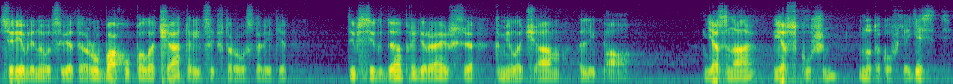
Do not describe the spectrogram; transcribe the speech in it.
серебряного цвета рубаху палача 32-го столетия. Ты всегда придираешься к мелочам, Липао. Я знаю, я скучен, но таков я есть.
